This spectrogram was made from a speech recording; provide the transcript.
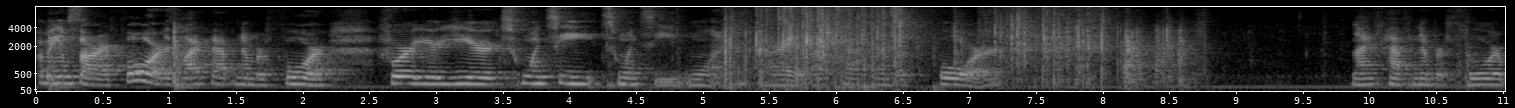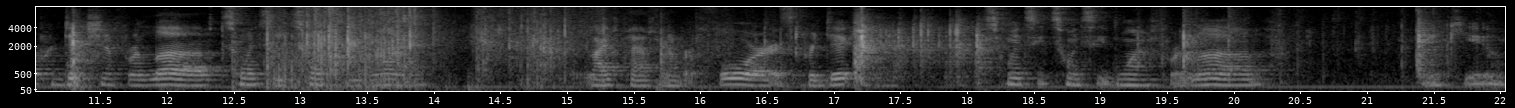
I mean, I'm sorry, four is Life Path number four for your year 2021. All right, Life Path number four. Life Path number four, prediction for love 2021 life path number four is prediction 2021 for love. Thank you.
